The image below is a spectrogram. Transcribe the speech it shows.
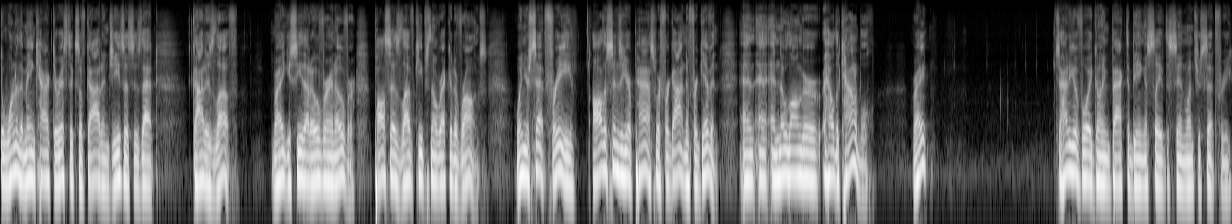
The one of the main characteristics of God and Jesus is that God is love, right? You see that over and over. Paul says love keeps no record of wrongs. When you're set free, all the sins of your past were forgotten and forgiven and, and, and no longer held accountable, right? So, how do you avoid going back to being a slave to sin once you're set free?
